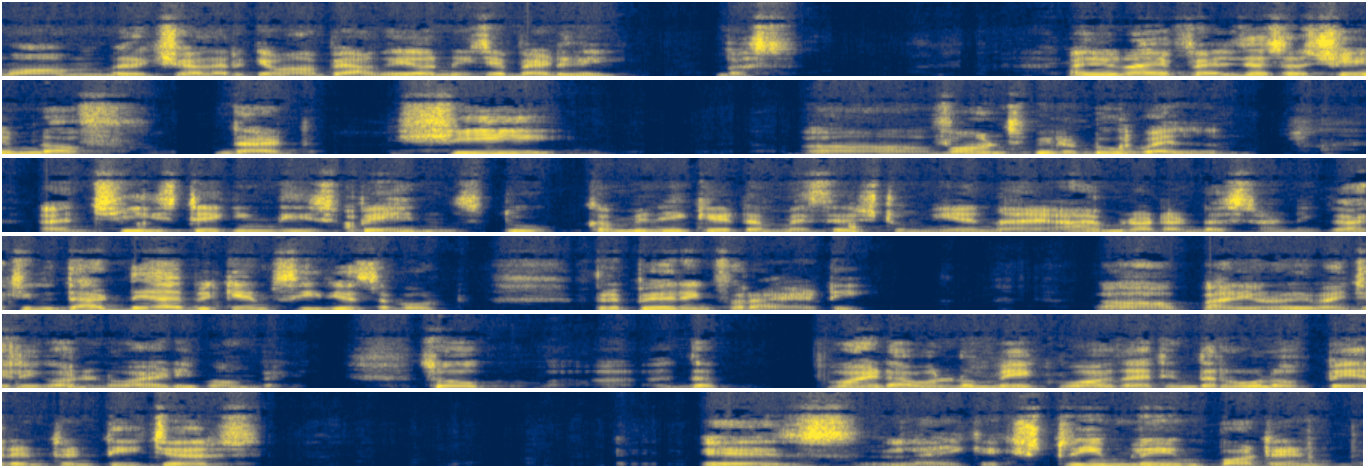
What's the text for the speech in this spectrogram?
मॉम रिक्शा करके वहां पे आ गई और नीचे बैठ गई बस एंड यू नो आई फेल जस्ट अशेम्ड ऑफ दैट शी wants me to do well and she's taking these pains to communicate a message to me and I, am not understanding so actually that day i became serious about preparing for iit uh, and you know eventually got into iit bombay so uh, the point i wanted to make was i think the role of parents and teachers is like extremely important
